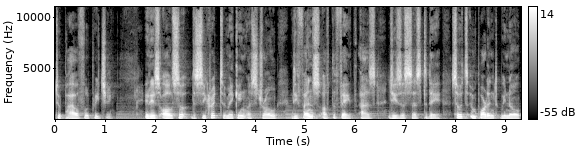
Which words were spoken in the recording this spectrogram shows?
to powerful preaching. It is also the secret to making a strong defense of the faith, as Jesus says today. So it's important we know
